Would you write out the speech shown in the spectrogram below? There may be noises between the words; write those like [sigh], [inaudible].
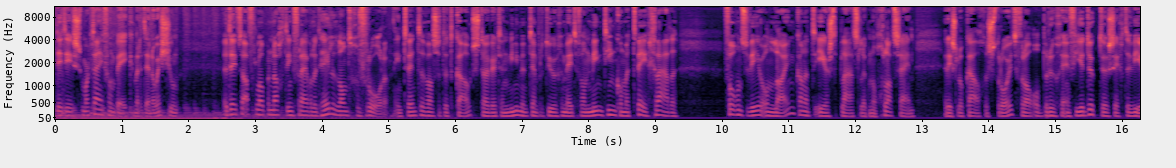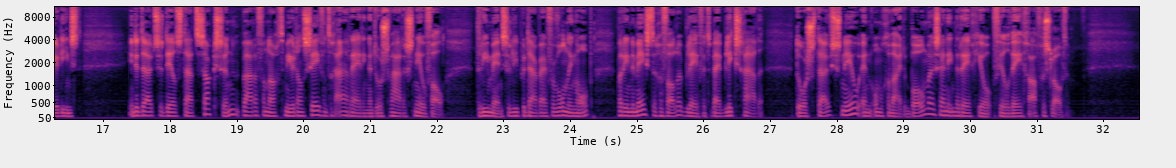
Dit is Martijn van Beek met het NOS Joen. Het heeft de afgelopen nacht in vrijwel het hele land gevroren. In Twente was het het koudst. Daar werd een minimumtemperatuur gemeten van min 10,2 graden. Volgens Weer Online kan het eerst plaatselijk nog glad zijn. Er is lokaal gestrooid, vooral op bruggen en viaducten, zegt de Weerdienst. In de Duitse deelstaat Sachsen waren vannacht meer dan 70 aanrijdingen door zware sneeuwval. Drie mensen liepen daarbij verwondingen op, maar in de meeste gevallen bleef het bij blikschade. Door stuifsneeuw en omgewaaide bomen zijn in de regio veel wegen afgesloten.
